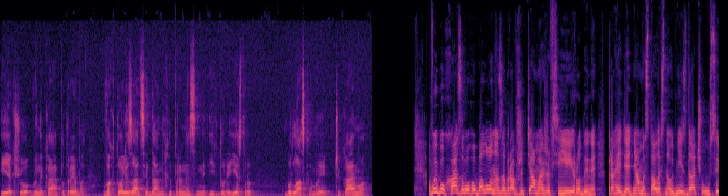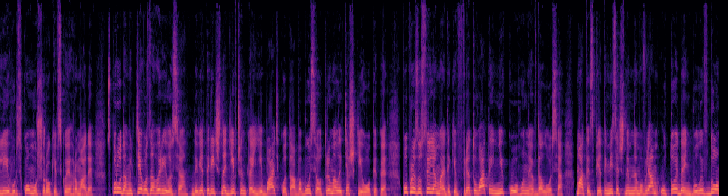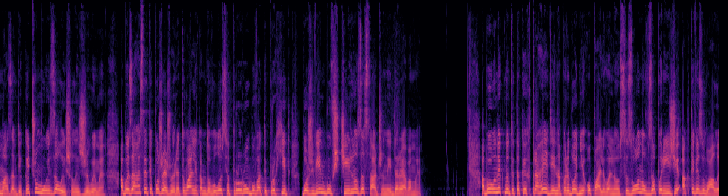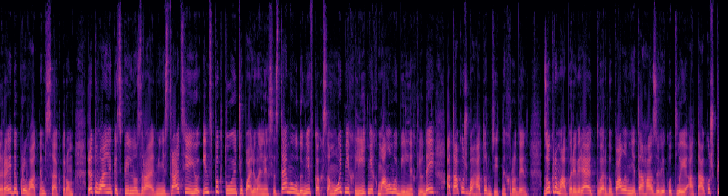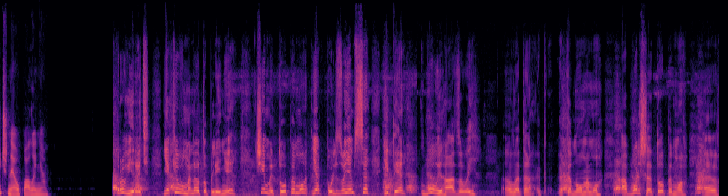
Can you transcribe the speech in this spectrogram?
і якщо виникає потреба в акуалізації даних і перенесення їх до реєстру, будь ласка, ми чекаємо Вибух газового балона забрав життя майже всієї родини. Трагедія днями сталася на одній з дач у селі Гурському Широківської громади. Споруда миттєво загорілося. Дев'ятирічна дівчинка, її батько та бабуся отримали тяжкі опіки. Попри зусилля медиків, врятувати нікого не вдалося. Мати з п'ятимісячним немовлям у той день були вдома, завдяки чому і залишились живими. Аби загасити пожежу, рятувальникам довелося прорубувати прохід, бо ж він був щільно засаджений деревами. Аби уникнути таких трагедій напередодні опалювального сезону в Запоріжжі активізували рейди приватним сектором. Рятувальники спільно з райадміністрацією інспектують опалювальні системи у домівках самотніх, літніх, маломобільних людей, а також багатодітних родин. Зокрема, перевіряють твердопаливні та газові котли, а також пічне опалення. Провірить, яке в мене отоплення, чим ми топимо, як пользуємося і де. Був і газовий, економимо, а більше топимо, е,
